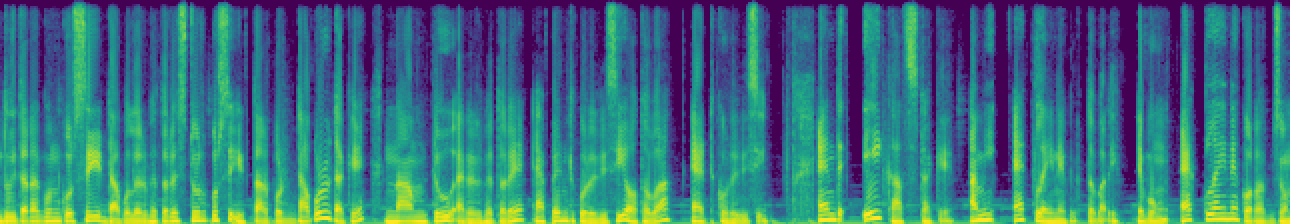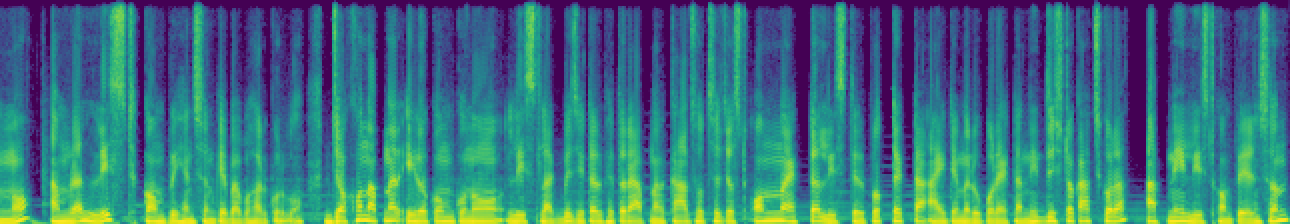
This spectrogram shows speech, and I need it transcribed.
দুই দ্বারা গুণ করছি ডাবলের ভেতরে স্টোর করছি, তারপর ডাবলটাকে নাম টু অ্যারের ভেতরে অ্যাপেন্ড করে দিছি অথবা অ্যাড করে দিছি। অ্যান্ড এই কাজটাকে আমি এক লাইনে করতে পারি এবং এক লাইনে করার জন্য আমরা লিস্ট কম্প্রিহেনশনকে ব্যবহার করব। যখন আপনার এরকম কোনো লিস্ট লাগবে যেটার ভেতরে আপনার কাজ হচ্ছে জাস্ট অন্য একটা লিস্টের প্রত্যেকটা আইটেমের উপরে একটা নির্দিষ্ট কাজ করা, আপনি লিস্ট কম্প্রিহেনশন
